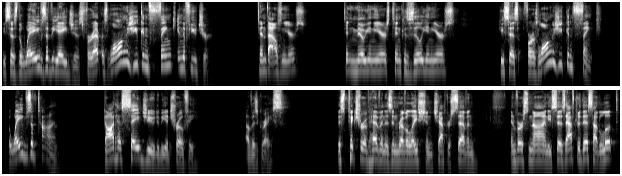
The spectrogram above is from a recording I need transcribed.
He says, the waves of the ages, forever, as long as you can think in the future 10,000 years, 10 million years, 10 gazillion years. He says, for as long as you can think, the waves of time, God has saved you to be a trophy of His grace. This picture of heaven is in Revelation chapter 7 and verse 9. He says, After this I looked,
